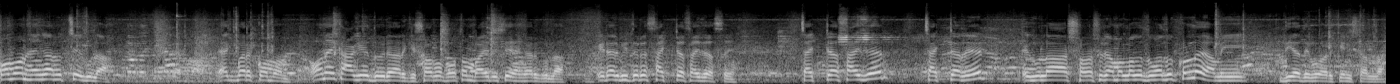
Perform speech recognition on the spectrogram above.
কমন হ্যাঙ্গার হচ্ছে এগুলা। একবার কমন অনেক আগে দৈরা আর কি সর্বপ্রথম বাইরে হচ্ছে হ্যাঙ্গারগুলা এটার ভিতরে চারটা সাইজ আছে। চারটা সাইজের চারটা রেট এগুলা সরাসরি আমার লগে যোগাযোগ করলে আমি দিয়ে দেবো আর কি ইনশাল্লাহ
